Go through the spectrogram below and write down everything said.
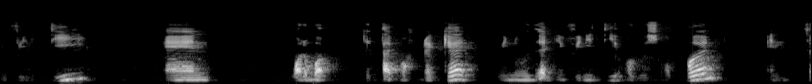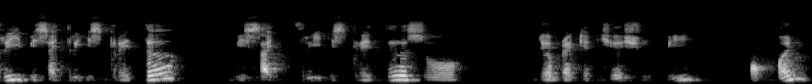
infinity and what about the type of bracket? We know that infinity always open and 3 beside 3 is greater beside 3 is greater so the bracket here should be open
